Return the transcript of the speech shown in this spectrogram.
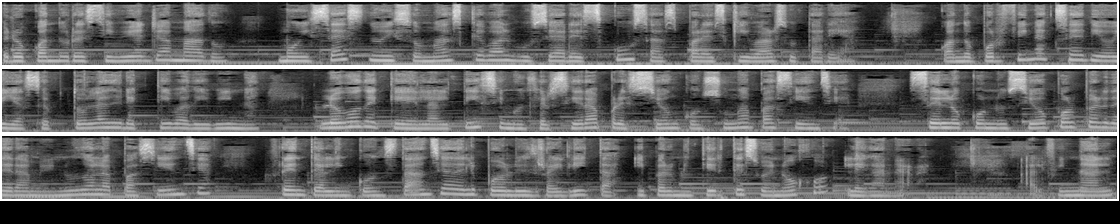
Pero cuando recibió el llamado, Moisés no hizo más que balbucear excusas para esquivar su tarea. Cuando por fin accedió y aceptó la directiva divina, luego de que el Altísimo ejerciera presión con suma paciencia, se lo conoció por perder a menudo la paciencia frente a la inconstancia del pueblo israelita y permitir que su enojo le ganara. Al final,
